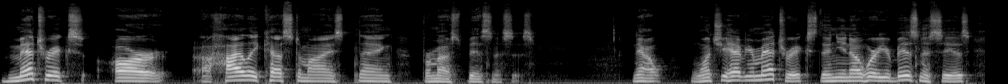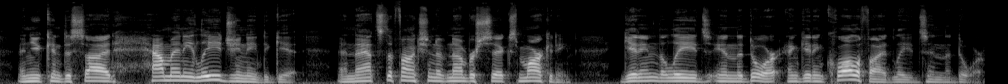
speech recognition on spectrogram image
metrics are a highly customized thing for most businesses. Now, once you have your metrics, then you know where your business is and you can decide how many leads you need to get. And that's the function of number six marketing getting the leads in the door and getting qualified leads in the door.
